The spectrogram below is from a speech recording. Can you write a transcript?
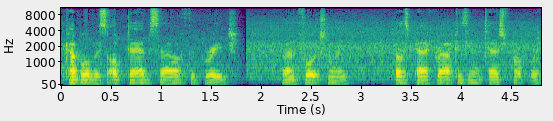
A couple of us opt to abseil off the bridge, but unfortunately, Todd's pack raft isn't attached properly.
